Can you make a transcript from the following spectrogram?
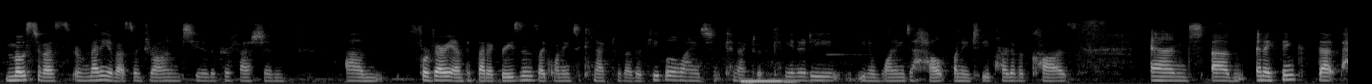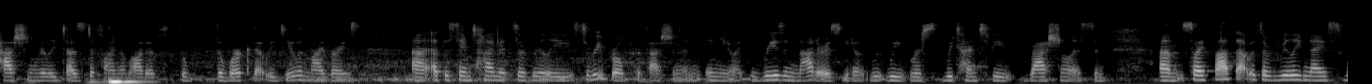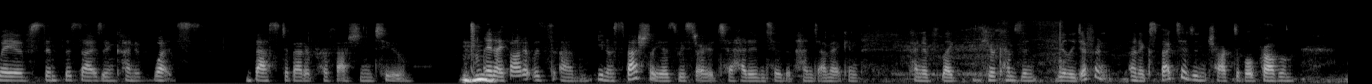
most of us or many of us are drawn to the profession um, for very empathetic reasons like wanting to connect with other people wanting to connect with community you know wanting to help wanting to be part of a cause and um, and I think that passion really does define a lot of the, the work that we do in libraries. Uh, at the same time, it's a really cerebral profession, and, and you know reason matters. You know we we we tend to be rationalists, and um, so I thought that was a really nice way of synthesizing kind of what's best about a profession too. Mm-hmm. And I thought it was um, you know especially as we started to head into the pandemic and kind of like here comes a really different, unexpected, intractable problem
